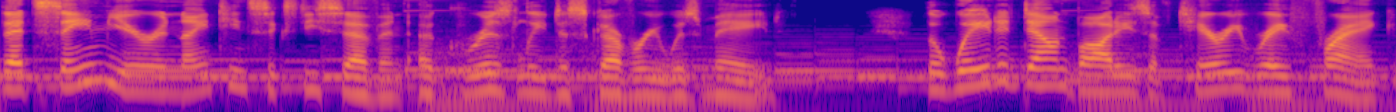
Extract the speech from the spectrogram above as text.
That same year in 1967, a grisly discovery was made. The weighted down bodies of Terry Rae Frank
